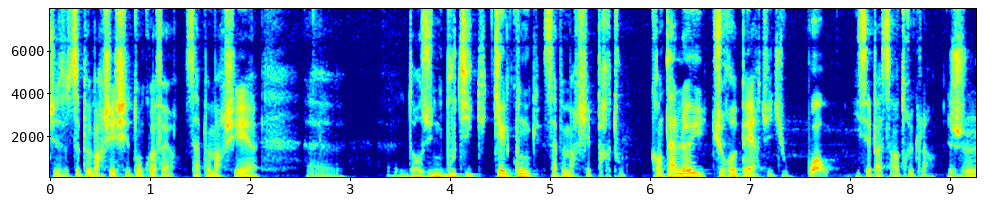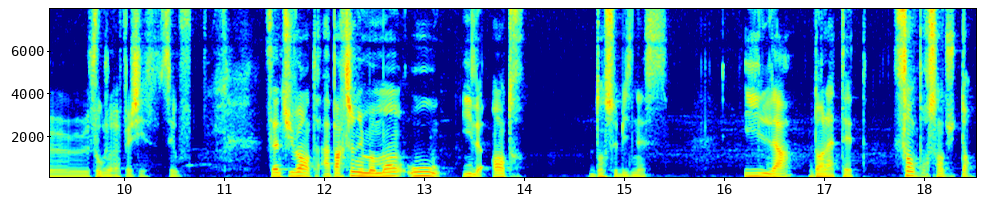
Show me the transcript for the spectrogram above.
Ça peut marcher chez ton coiffeur. Ça peut marcher euh, euh, dans une boutique quelconque. Ça peut marcher partout. Quand tu as l'œil, tu repères. Tu dis Waouh, il s'est passé un truc là. Il faut que je réfléchisse. C'est ouf. Scène suivante. À partir du moment où il entre dans ce business, il a dans la tête 100% du temps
